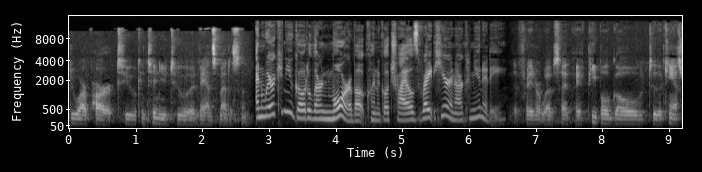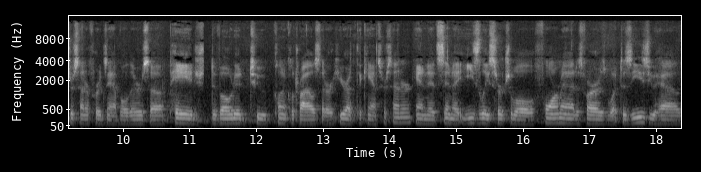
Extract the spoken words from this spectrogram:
Do our part to continue to advance medicine. And where can you go to learn more about clinical trials right here in our community? The Froedtert website, if people go to the Cancer Center, for example, there's a page devoted to clinical trials that are here at the Cancer Center, and it's in an easily searchable format as far as what disease you have,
